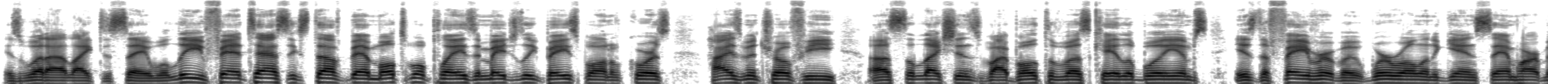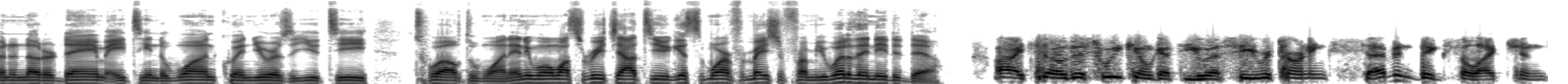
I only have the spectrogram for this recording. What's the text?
is what I like to say. We'll leave fantastic stuff, man. Multiple plays in Major League Baseball, and of course, Heisman Trophy uh, selections by both of us. Caleb Williams is the favorite, but we're rolling again. Sam Hartman of Notre Dame, 18 to 1. Quinn Ewers of UT, 12 to 1. Anyone wants to reach out to you and get some more information from you, what do they need to do? All right, so this weekend we got the USC returning. Seven big selections,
